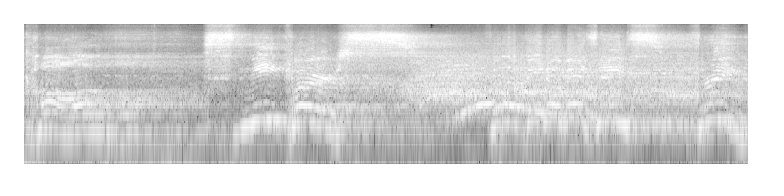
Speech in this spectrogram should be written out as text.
called Sneakers. Filipino Menzies, three,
